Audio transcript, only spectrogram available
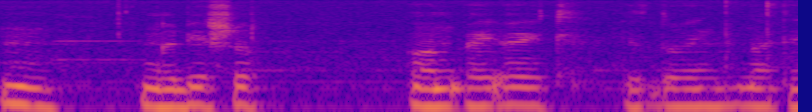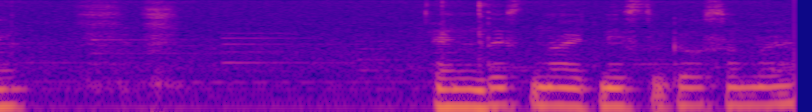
Hmm, my bishop on a8 is doing nothing. And this knight needs to go somewhere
